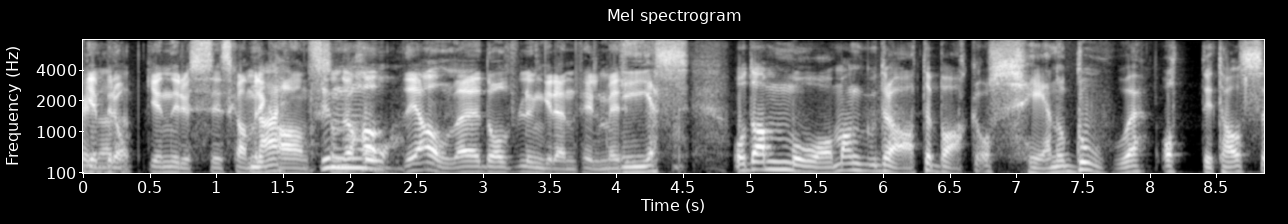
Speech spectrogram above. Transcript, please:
gebrokken russisk-amerikansk som du du må- hadde i alle Dolph Lundgren-filmer. Yes. Og da må man dra tilbake og se noen gode 80-talls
